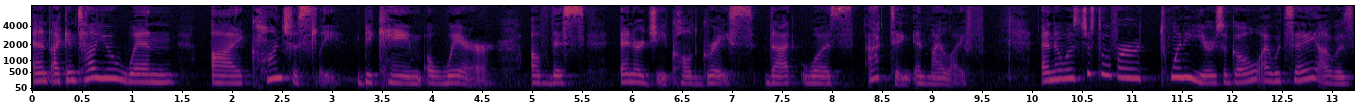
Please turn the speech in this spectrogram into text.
And I can tell you when I consciously became aware of this energy called grace that was acting in my life. And it was just over 20 years ago, I would say. I was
